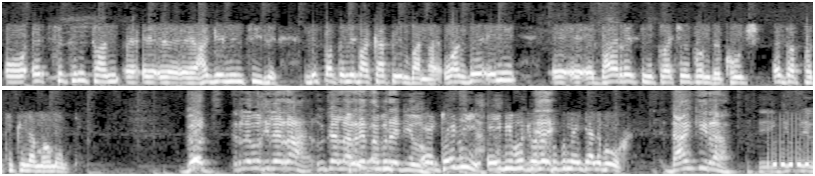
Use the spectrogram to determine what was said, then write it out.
or at certain time eh, ha game ntile le start le ba kapeng bana. Was there any eh, direct instruction from the coach at that particular moment? Good. Re lebogile ra utlwela re tsa mo radio eh KB AB botlola bukumeng ka leboga. danki ra ke tseo,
